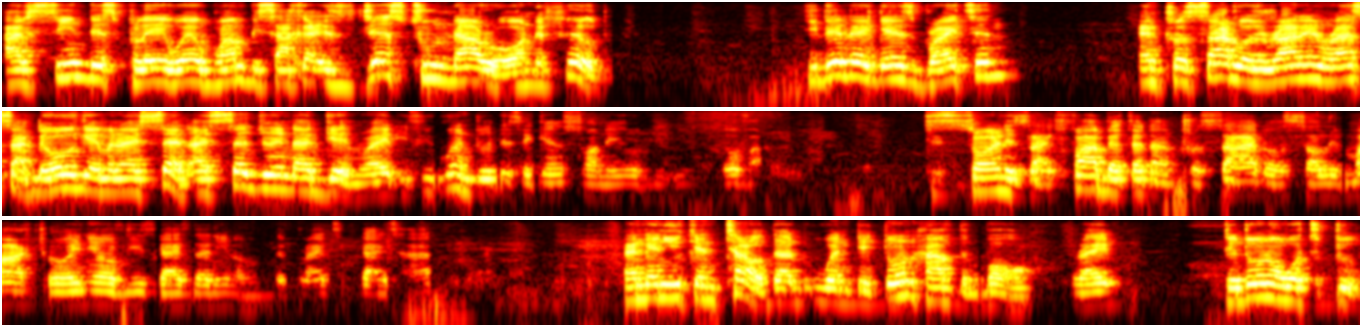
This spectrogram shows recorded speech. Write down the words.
I've seen this play where Wan Bissaka is just too narrow on the field. He did it against Brighton, and Trossard was running ransack the whole game. And I said, I said during that game, right, if you go and do this against Son, it will be over. Son is like far better than Trossard or Solly March or any of these guys that you know the Brighton guys have. And then you can tell that when they don't have the ball, right, they don't know what to do.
